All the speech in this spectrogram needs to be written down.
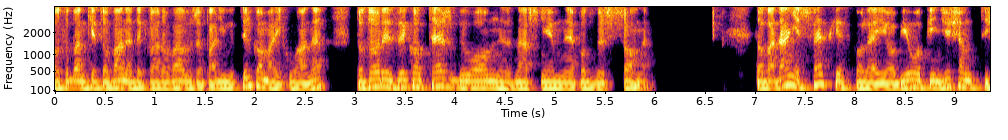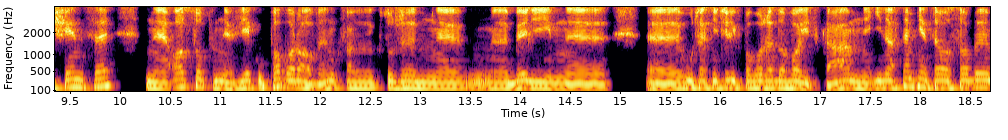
osoby ankietowane deklarowały, że paliły tylko marihuanę, to to ryzyko też było znacznie podwyższone. To badanie szwedzkie z kolei objęło 50 tysięcy e, osób w wieku poborowym, którzy e, byli, e, uczestniczyli w poborze do wojska i następnie te osoby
